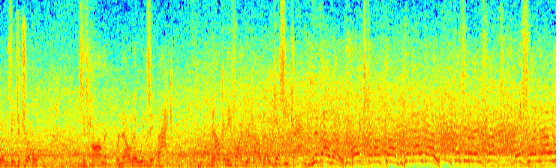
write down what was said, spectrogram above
runs into trouble. This is Hamann. Ronaldo wins it back. Now can he find Rivaldo? Yes, he can. Rivaldo! Oh, it's come off guard. Ronaldo! Brazil are in front. It's Ronaldo!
